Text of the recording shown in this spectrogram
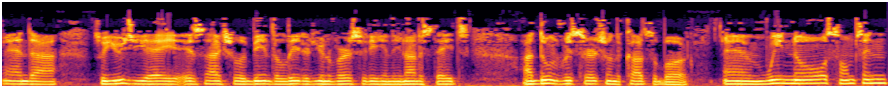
And uh, so UGA is actually being the leader university in the United States uh, doing research on the kudzu bug. And we know something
